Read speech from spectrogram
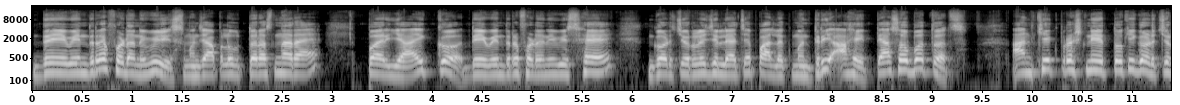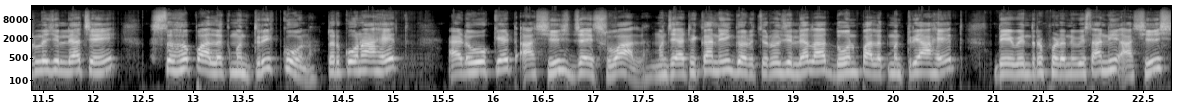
देवेंद्र फडणवीस. म्हणजे आपलं उत्तर असणार आहे पर्याय क. देवेंद्र फडणवीस हे गडचिरोली जिल्ह्याचे पालकमंत्री आहेत. त्यासोबतच आणखी एक प्रश्न येतो की गडचिरोली जिल्ह्याचे सहपालकमंत्री कोण? तर कोण आहेत? ॲडव्होकेट आशिष जयस्वाल म्हणजे या ठिकाणी गडचिरोली जिल्ह्याला दोन पालकमंत्री आहेत देवेंद्र फडणवीस आणि आशिष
